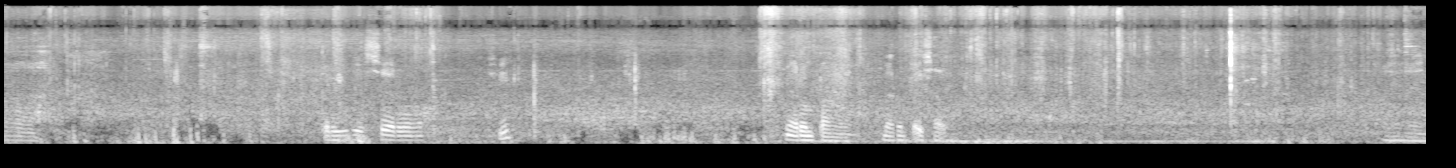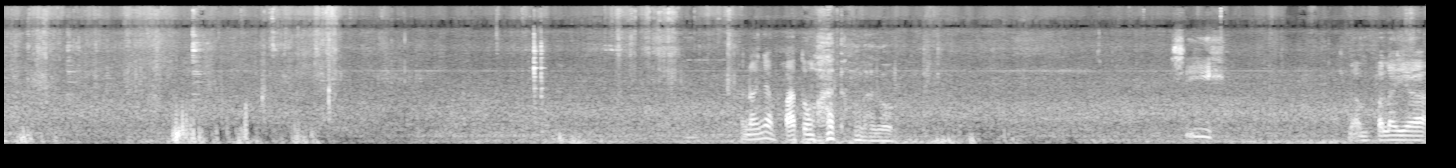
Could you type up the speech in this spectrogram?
Ah. Three is zero. See? Meron pa. Meron pa isa. oh. Ayan. Ano niya? Patong-patong lago. Si. Ampalaya.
